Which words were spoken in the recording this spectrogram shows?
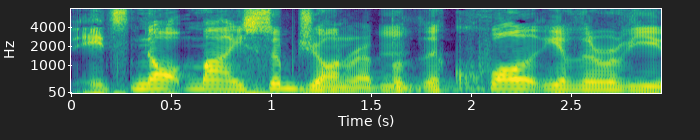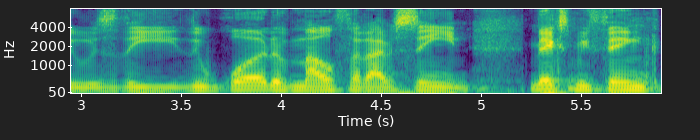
it's not my subgenre, Hmm. but the quality of the reviews, the the word of mouth that I've seen, makes me think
